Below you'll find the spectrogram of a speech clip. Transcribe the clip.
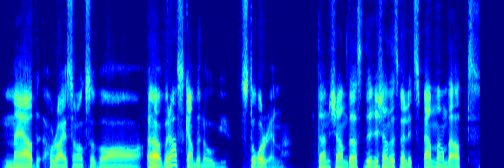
med Horizon också var överraskande nog storyn. Den kändes, det, kändes väldigt spännande att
